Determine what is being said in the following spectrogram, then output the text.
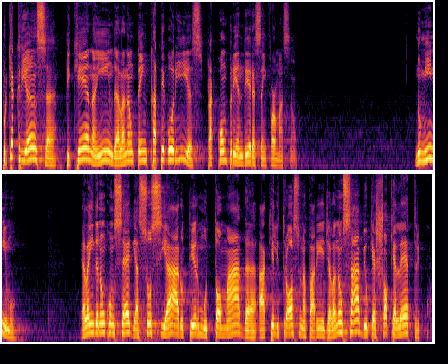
Porque a criança pequena ainda, ela não tem categorias para compreender essa informação. No mínimo, ela ainda não consegue associar o termo tomada àquele troço na parede, ela não sabe o que é choque elétrico.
